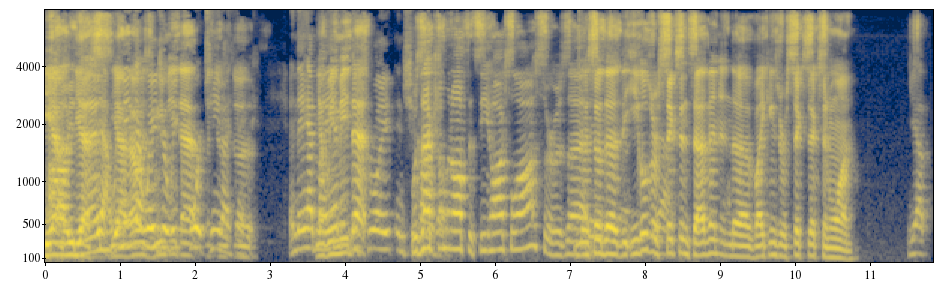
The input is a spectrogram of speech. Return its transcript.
Yeah, Oh, yes, did? Yeah, we made that, was- wager we made week that 14, with I think. And they had Yeah, Miami, made that- Detroit, and Chicago. Was that coming off the Seahawks loss, or was that? Yeah, so the, the Eagles were Yeah. six and seven, and the Vikings were six six and one. Yep.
